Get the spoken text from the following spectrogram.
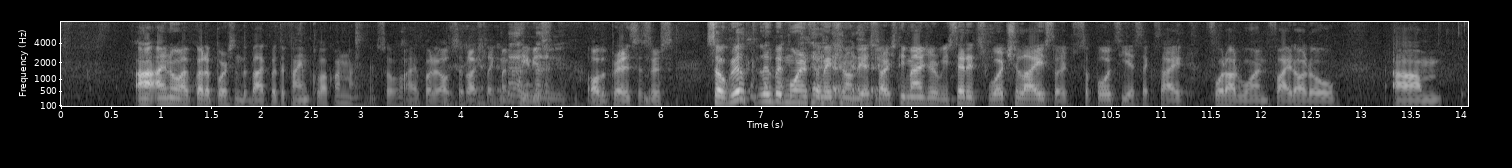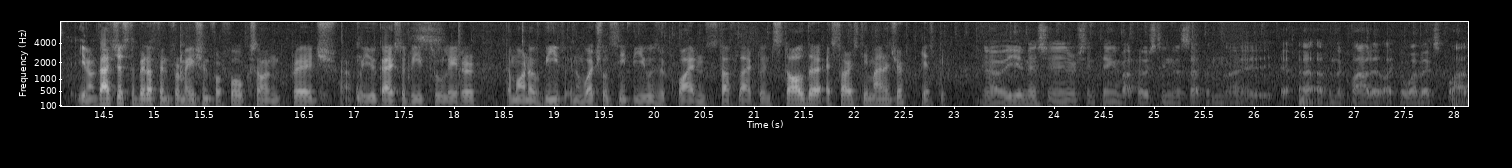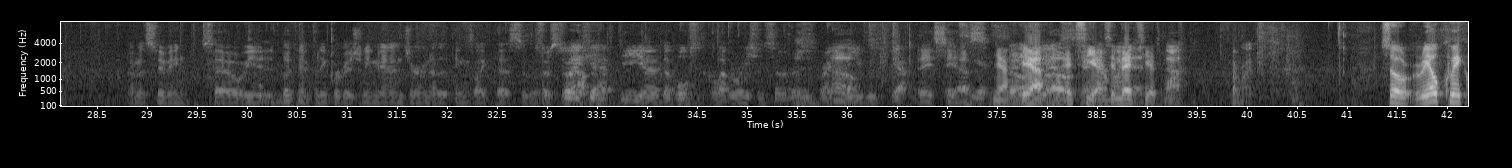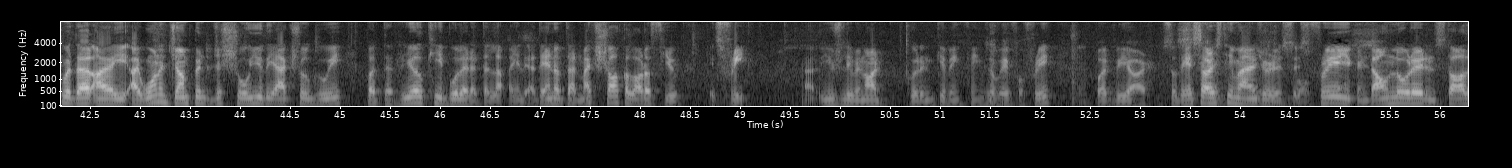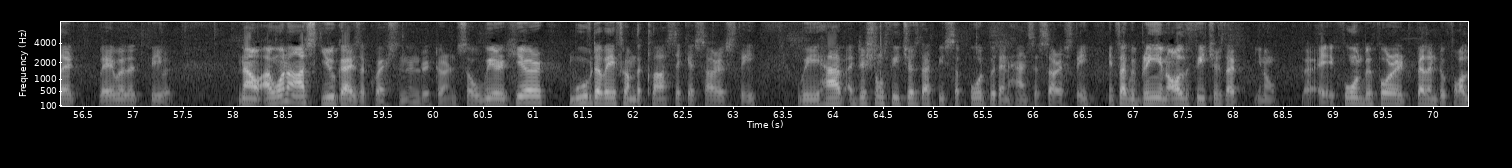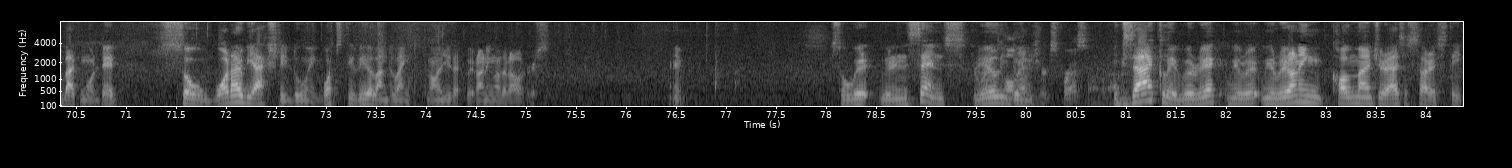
Uh, I know I've got a person in the back with a time clock on my, so I've got it also rushed like my previous, all the predecessors. So real little bit more information on the SRST manager. We said it's virtualized, so it supports ESXi 4.1, 5.0. Um, you know, that's just a bit of information for folks on Bridge uh, for you guys to read through later. The amount of v, you know, virtual CPUs required and stuff like that to install the SRST manager. Yes, please. No, you mentioned an interesting thing about hosting this up in the uh, up in the cloud at like the WebEx cloud. I'm assuming. So are you looking at putting provisioning manager and other things like this as a So, hosted so if you have the, uh, the hosted collaboration service, right, where Oh. you would, yeah, at HCS? Yeah, Oh, yeah, oh, it's okay, yes, never in mind the then. HCS. Nah, never mind. So real quick with that, I, I want to jump in to just show you the actual GUI, but the real key bullet at the, la- at the end of that might shock a lot of you. It's free. Uh, usually we're not good in giving things away for free, but we are. So the SRST manager is, is free. You can download it, install it, play with it, feel it. Now I want to ask you guys a question in return. So we're here, moved away from the classic SRST. We have additional features that we support with enhanced SRST. In fact, we bring in all the features that you know a phone before it fell into fallback mode did. So what are we actually doing? What's the real underlying technology that we're running on the routers? So we're, we're in a sense We're really Call doing Manager Express on exactly we're, we're, we're running call manager as a SRST.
